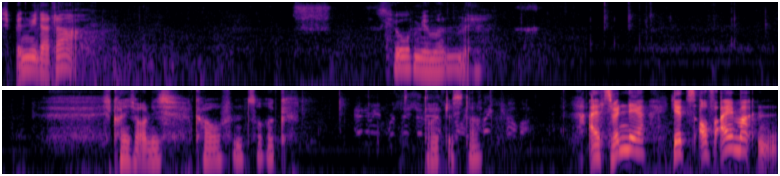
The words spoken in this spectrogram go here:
Ich bin wieder da. Hier oben jemand? Nee. Ich kann ich auch nicht kaufen zurück. Deutsch ist da. Als wenn der jetzt auf einmal ein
